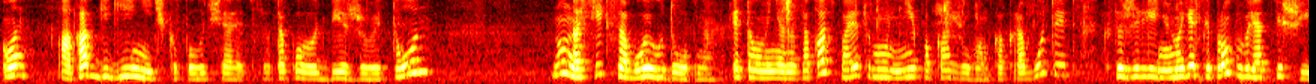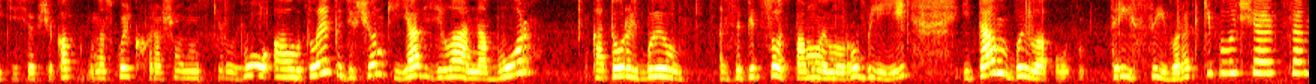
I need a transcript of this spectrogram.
Он, а, как гигиеничка получается. Такой вот бежевый тон. Ну, носить с собой удобно. Это у меня на заказ, поэтому не покажу вам, как работает, к сожалению. Но если пробовали, отпишитесь вообще, как, насколько хорошо он маскирует. По аутлету, девчонки, я взяла набор, который был за 500, по-моему, рублей. И там было три сыворотки, получается.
